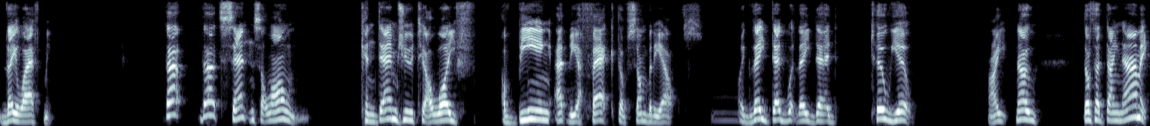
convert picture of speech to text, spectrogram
they left me. That that sentence alone condemns you to a life of being at the effect of somebody else. Mm. Like they did what they did to you. Right? Now, there's a dynamic,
